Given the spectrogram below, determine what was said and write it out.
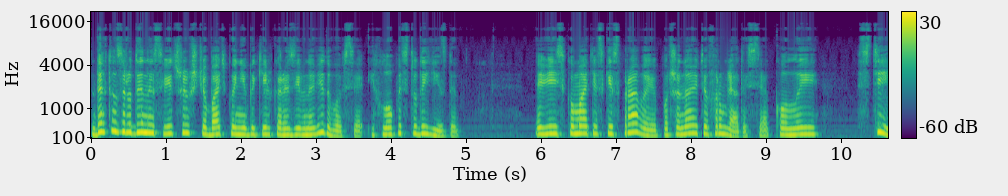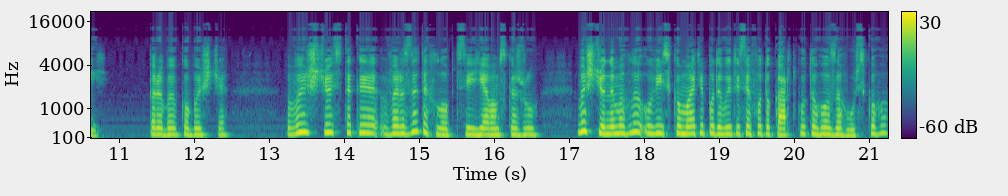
Дехто з родини свідчив, що батько ніби кілька разів навідувався, і хлопець туди їздив. Військоматівські справи починають оформлятися, коли. Стій, перебив Кобище. Ви щось таке верзете, хлопці, я вам скажу. Ви що, не могли у військоматі подивитися фотокартку того Загурського?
